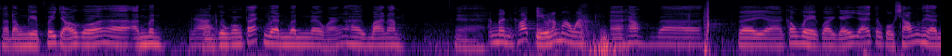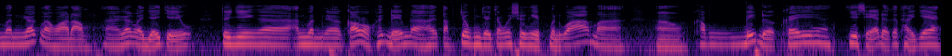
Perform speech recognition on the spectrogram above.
là đồng nghiệp với chỗ của à, anh Minh. Rồi. Mình cùng công tác với anh Minh à, khoảng hơn 3 năm. À, anh minh khó chịu lắm không anh? À, Không, và về à, công việc và kể giải trong cuộc sống thì anh Minh rất là hòa đồng, à, rất là dễ chịu. Tuy nhiên à, anh Minh à, có một khuyết điểm là hơi tập trung vào trong cái sự nghiệp mình quá Mà à, không biết được cái chia sẻ được cái thời gian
